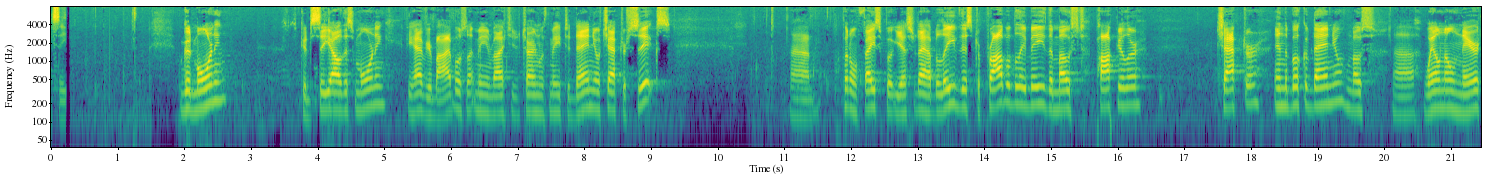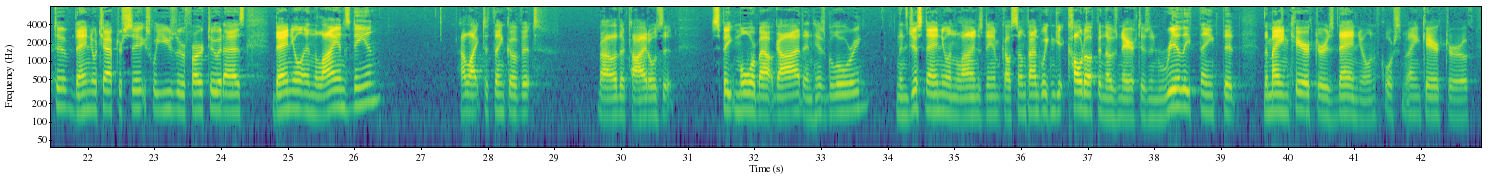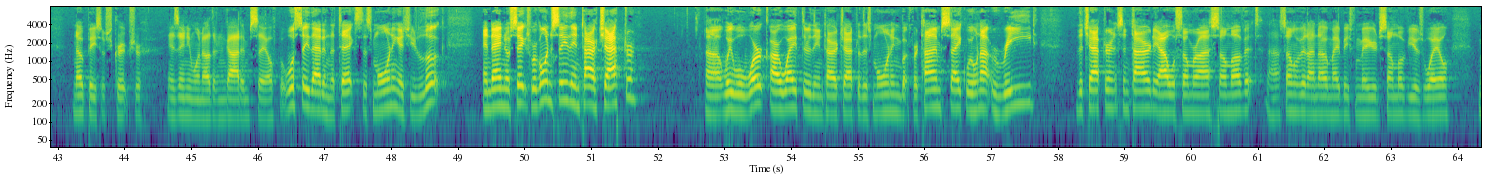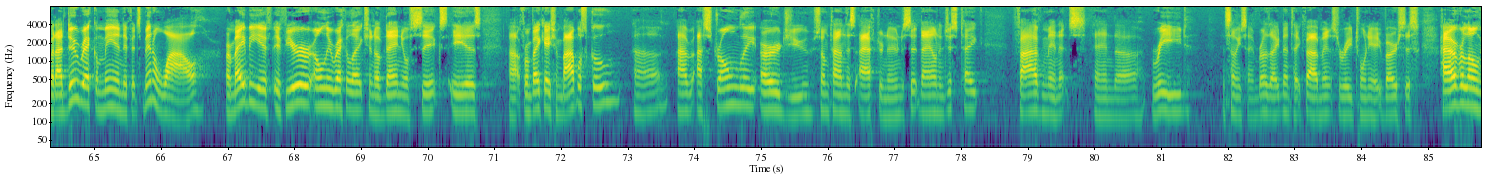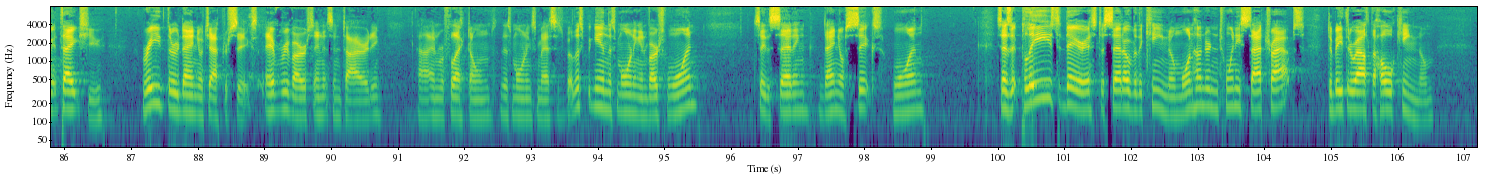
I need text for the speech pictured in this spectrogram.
be seated. Good morning. It's good to see y'all this morning. If you have your Bibles, let me invite you to turn with me to Daniel chapter 6. Uh, put on Facebook yesterday, I believe this to probably be the most popular chapter in the book of Daniel, the most uh, well known narrative. Daniel chapter 6, we usually refer to it as Daniel and the Lion's Den. I like to think of it by other titles that speak more about God and His glory than just Daniel and the lion's den because sometimes we can get caught up in those narratives and really think that the main character is Daniel. And of course, the main character of no piece of Scripture is anyone other than God Himself. But we'll see that in the text this morning as you look in Daniel 6. We're going to see the entire chapter. Uh, we will work our way through the entire chapter this morning, but for time's sake, we will not read the chapter in its entirety. I will summarize some of it. Uh, some of it I know may be familiar to some of you as well. But I do recommend, if it's been a while, or maybe if, if your only recollection of Daniel 6 is uh, from Vacation Bible School, uh, I, I strongly urge you sometime this afternoon to sit down and just take five minutes and uh, read. And some of you saying, Brother, it doesn't take five minutes to read 28 verses. However long it takes you, read through Daniel chapter 6, every verse in its entirety, uh, and reflect on this morning's message. But let's begin this morning in verse 1. See the setting. Daniel 6 1 says, It pleased Darius to set over the kingdom 120 satraps to be throughout the whole kingdom,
